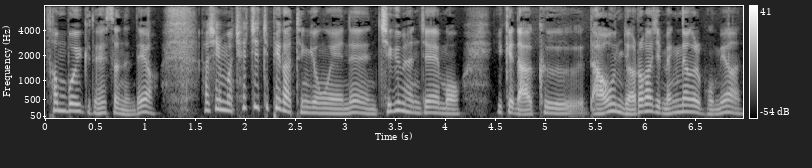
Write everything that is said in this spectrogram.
선보이기도 했었는데요. 사실 뭐 챗GPT 같은 경우에는 지금 현재 뭐 이렇게 나 그 나온 여러 가지 맥락을 보면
